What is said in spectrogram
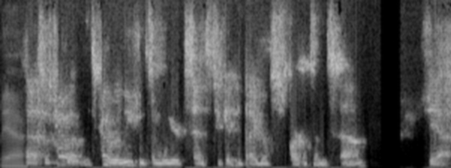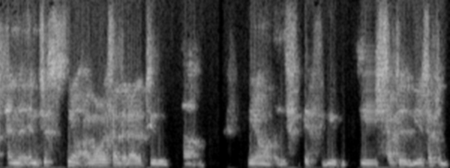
Yeah. Uh, so it's kind of it's kind of relief in some weird sense to get the diagnosis of Parkinson's. Um, yeah, and and just you know I've always had that attitude of um, you know if, if you you just have to you just have to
